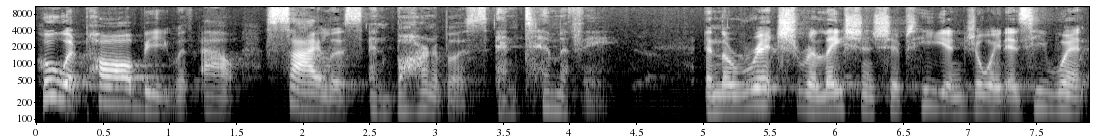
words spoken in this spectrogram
Who would Paul be without Silas and Barnabas and Timothy? And the rich relationships he enjoyed as he went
